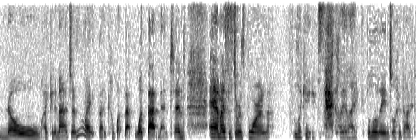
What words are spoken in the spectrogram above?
know I can imagine, right, like what that what that meant. And and my sister was born looking exactly like the little angel who died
